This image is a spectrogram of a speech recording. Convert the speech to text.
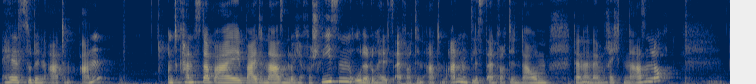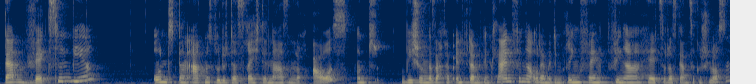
hältst du den Atem an und kannst dabei beide Nasenlöcher verschließen oder du hältst einfach den Atem an und lässt einfach den Daumen dann an deinem rechten Nasenloch. Dann wechseln wir und dann atmest du durch das rechte Nasenloch aus und wie ich schon gesagt habe, entweder mit dem kleinen Finger oder mit dem Ringfinger hältst du das Ganze geschlossen.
